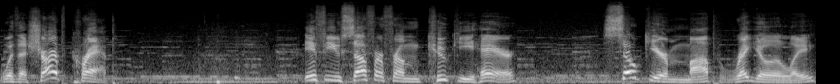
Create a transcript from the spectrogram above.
with a sharp crap. If you suffer from kooky hair, soak your mop regularly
